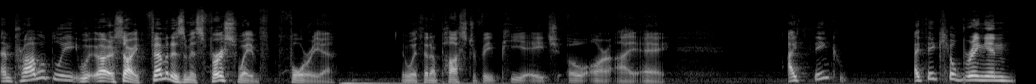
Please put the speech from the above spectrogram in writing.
and probably, uh, sorry, feminism is first wave phoria with an apostrophe P H O R I A. I think, I think he'll bring in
